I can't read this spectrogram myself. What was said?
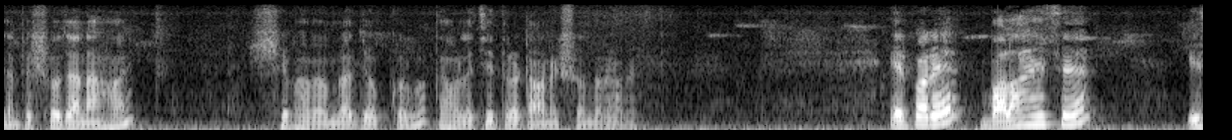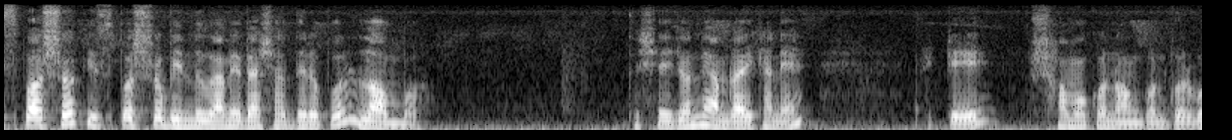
যাতে সোজা না হয়। সেভাবে আমরা যোগ করব, তাহলে চিত্রটা অনেক সুন্দর হবে। এরপরে বলা হয়েছে, স্পর্শক স্পর্শ বিন্দুগামী ব্যাসার্ধের ওপর লম্ব। তো সেই জন্য আমরা এখানে একটি সমকোণ অঙ্কন করব।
